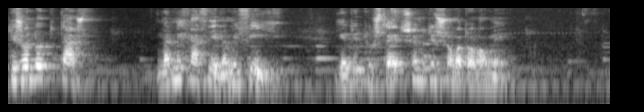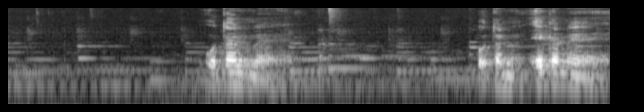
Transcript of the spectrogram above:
της οντότητάς του. Να μην χαθεί, να μην φύγει. Γιατί τους στέρισαν τη σωματοδομή. Όταν, ε, όταν έκανε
